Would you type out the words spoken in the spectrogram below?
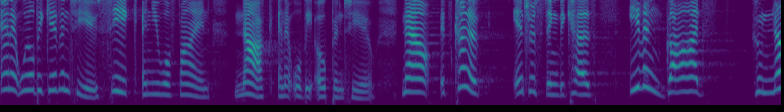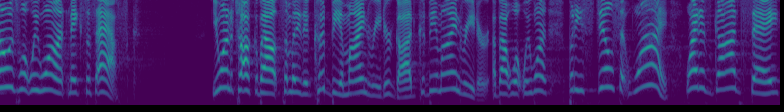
and it will be given to you. Seek, and you will find. Knock, and it will be open to you. Now, it's kind of interesting because even God, who knows what we want, makes us ask. You want to talk about somebody that could be a mind reader, God could be a mind reader about what we want, but he still said, why? Why does God say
